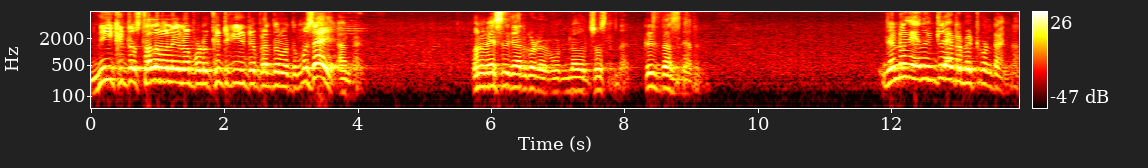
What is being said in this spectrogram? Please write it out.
నీ కిటు స్థలం లేనప్పుడు కిటికీ ఇటు పెద్ద మొత్తం ముసాయి అన్నాడు. మన మేస్త్రి గారు కూడా చూస్తున్నారు. కృష్ణదాస్ గారు. జనరల్గా ఏదో ఇంటి లెటర్ పెట్టుకుంటాం ఇంకా.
